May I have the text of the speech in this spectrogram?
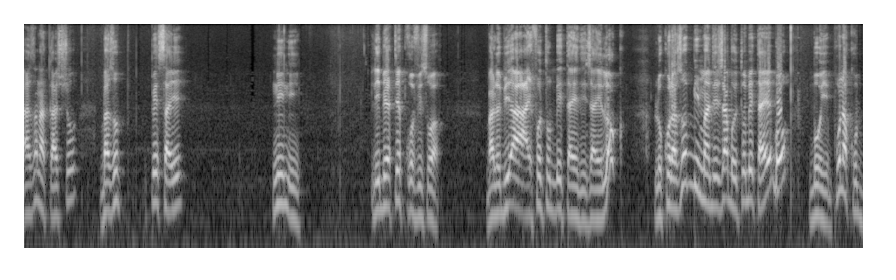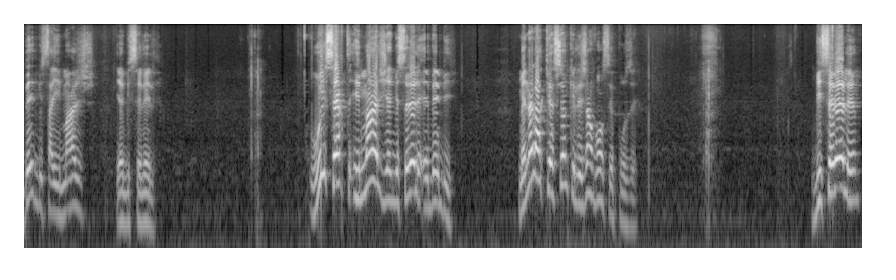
aza na kasho bazopesa ye nini? Liberté provisoire. Balobi ah il faut tobeta ye déjà eloko lokola azobima déjà boye tobeta ye bo boye mpona kobebisa image ya biseleli oui certes image ya biseleli ebebi maintenant la question que les gens vont se poser biselele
